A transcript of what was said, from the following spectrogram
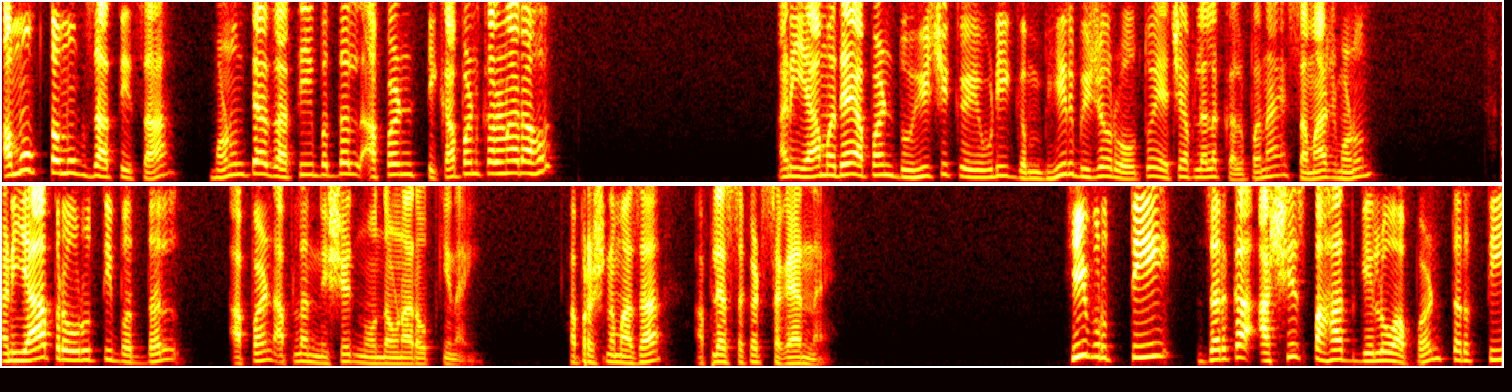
अमुक तमुक जातीचा म्हणून त्या जातीबद्दल आपण टीका पण करणार आहोत? आणि यामध्ये आपण दुहीची एवढी गंभीर बीज रोवतो याची आपल्याला कल्पना आहे समाज म्हणून? आणि या प्रवृत्तीबद्दल आपण आपला निषेध नोंदवणार आहोत की नाही? हा प्रश्न माझा आपल्या सकट सगळ्यांना आहे. ही वृत्ती जर का अशीच पाहत गेलो आपण तर ती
